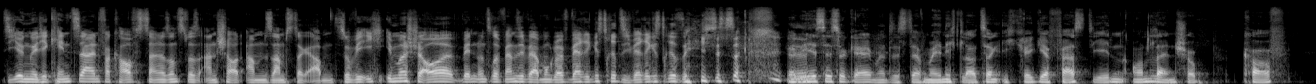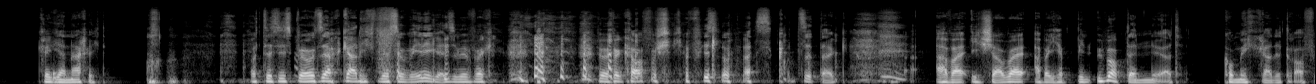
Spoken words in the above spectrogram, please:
sich irgendwelche Kennzahlen, Verkaufszahlen oder sonst was anschaut am Samstagabend. So wie ich immer schaue, wenn unsere Fernsehwerbung läuft, wer registriert sich, wer registriert sich. Bei mir ist es so geil, man, das darf man eh nicht laut sagen. Ich kriege ja fast jeden Online-Shop-Kauf, kriege ja Nachricht. Und das ist bei uns auch gar nicht mehr so wenig. Also wir, verk wir verkaufen schon ein bisschen was, Gott sei Dank. Aber ich schaue mal, aber ich bin überhaupt ein Nerd, komme ich gerade drauf.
